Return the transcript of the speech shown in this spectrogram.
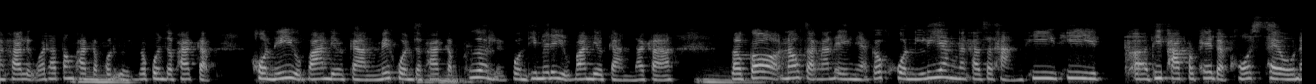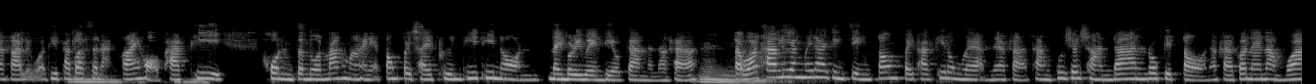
นะคะ หรือว่าถ้าต้องพักกับคนอื่น ก็ควรจะพักกับ คนที่อยู่บ้านเดียวกัน ไม่ควรจะพักกับเพื่อน หรือคนที่ไม่ได้อยู่บ้านเดียวกันนะคะ แล้วก็นอกจากนั้นเองเนี่ยก็ควรเลี่ยงนะคะ สถานที่ที่ที่พักประเภทแบบโฮสเทลนะคะ หรือว่าที่พักลักษณะคล้ายหอพักที่คนจำนวนมากมายเนี่ยต้องไปใช้พื้นที่ที่นอนในบริเวณเดียวกันนะคะ แต่ว่าถ้าเลี่ยงไม่ได้จริง ๆ ต้องไปพักที่โรงแรมเนี่ยค่ะ ทางผู้เชี่ยวชาญด้านโรคติดต่อนะคะ ก็แนะนำว่า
